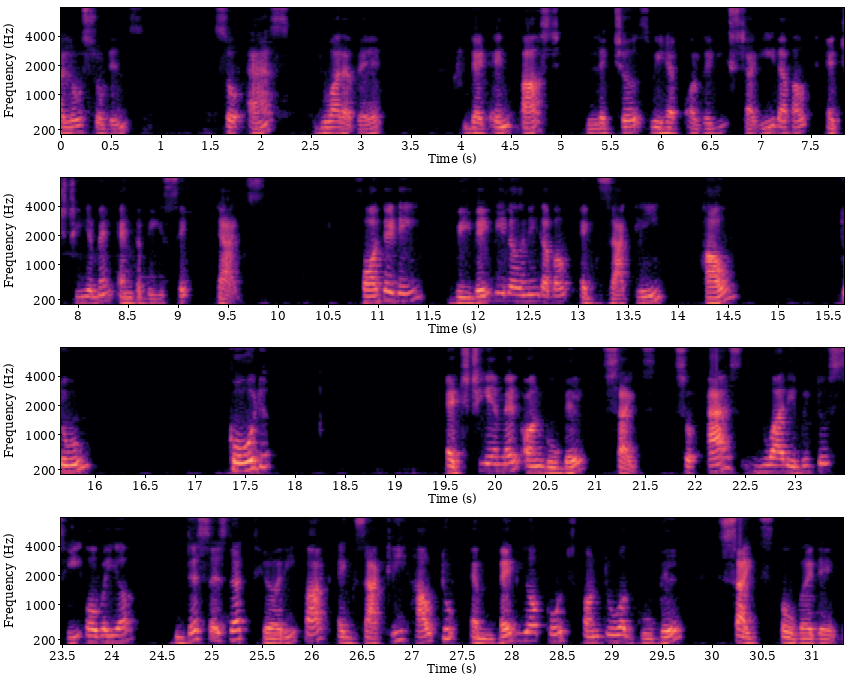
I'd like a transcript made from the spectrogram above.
Hello students. So as you are aware that in past lectures we have already studied about HTML and the basic tags. For the day we will be learning about exactly how to code HTML on Google sites. So as you are able to see over here this is the theory part, exactly how to embed your codes onto a Google sites over there.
